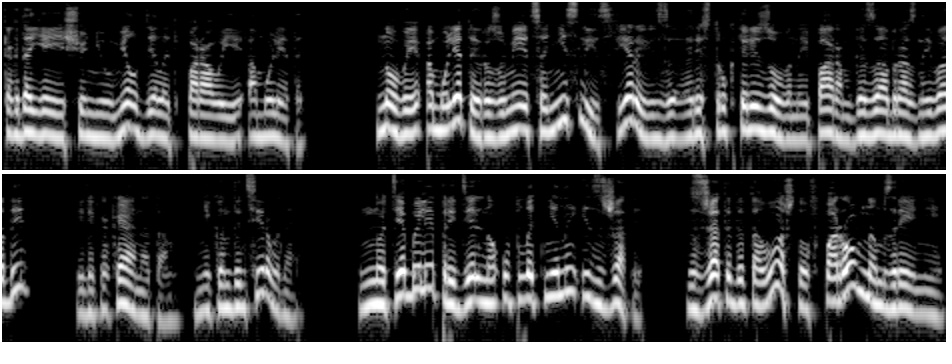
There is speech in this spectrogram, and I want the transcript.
когда я еще не умел делать паровые амулеты. Новые амулеты, разумеется, несли сферы из реструктуризованной паром газообразной воды, или какая она там, не конденсированная. Но те были предельно уплотнены и сжаты. Сжаты до того, что в паромном зрении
